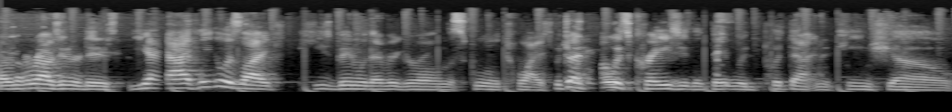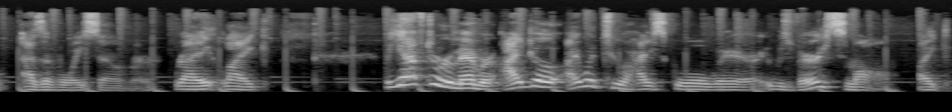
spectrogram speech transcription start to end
I remember I was introduced? Yeah, I think it was like he's been with every girl in the school twice, which I thought was crazy that they would put that in a teen show as a voiceover, right? Like, but you have to remember, I go, I went to a high school where it was very small. Like,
